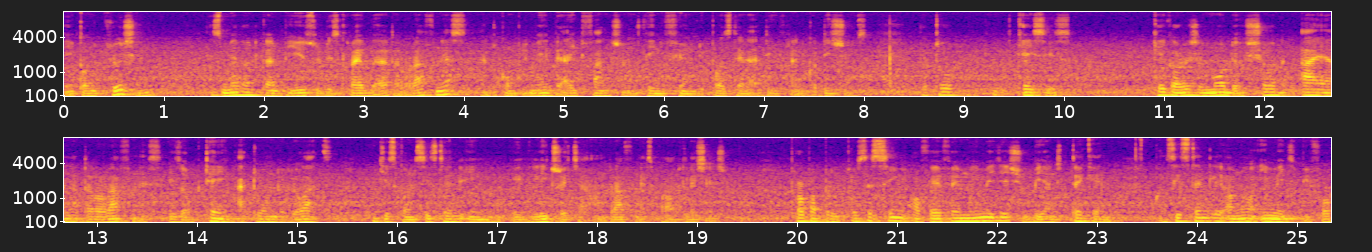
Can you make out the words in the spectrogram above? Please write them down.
In conclusion, this method can be used to describe the lateral roughness and to complement the height function of thin film deposited at different conditions. The two cases, K correlation model showed higher lateral roughness is obtained at 200 watts, which is consistent in with literature on roughness power relationship. Proper pre-processing of FM images should be undertaken consistently on all images before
